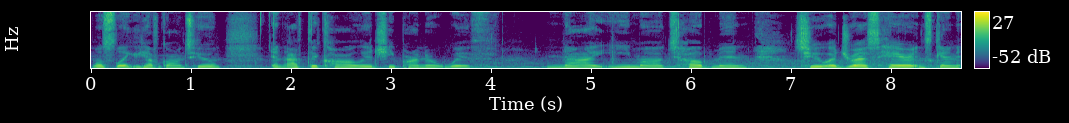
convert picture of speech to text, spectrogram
most likely have gone to. And after college, he partnered with Nyema Tubman to address hair and skin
